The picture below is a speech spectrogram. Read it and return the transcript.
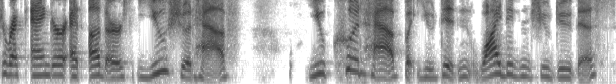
direct anger at others. You should have. You could have but you didn't. Why didn't you do this?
